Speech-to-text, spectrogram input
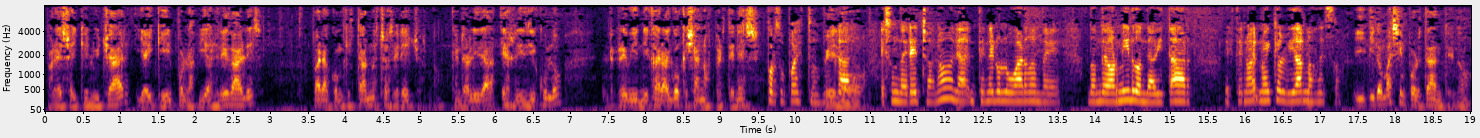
Para eso hay que luchar y hay que ir por las vías legales para conquistar nuestros derechos, que en realidad es ridículo reivindicar algo que ya nos pertenece. Por supuesto, pero es un derecho, ¿no? tener un lugar donde donde dormir, donde habitar, este no, no hay que olvidarnos de eso. Y, y, lo más importante, ¿no?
